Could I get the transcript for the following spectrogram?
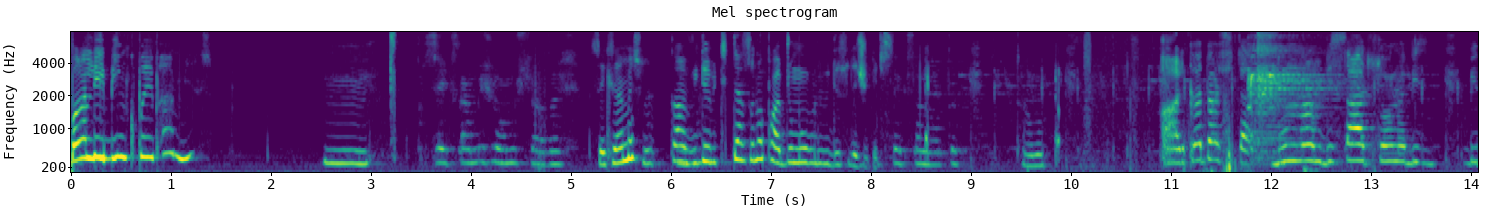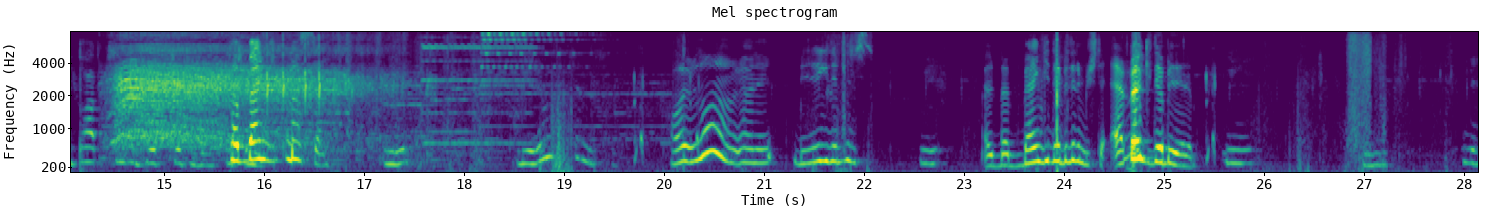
Barley bin kupa yapar mıyız? Hmm, 85 olmuş Çağdaş. 85 mi? Tamam video bittikten sonra PUBG Mobile videosu da çekeriz. 86. Tamam. Arkadaşlar bundan bir saat sonra biz bir PUBG videosu çekeceğiz. Tabii ben gitmezsem. Niye? Bir yere mi gideceksiniz? Hayır da yani bir yere gidebiliriz. Niye? Yani ben, ben gidebilirim işte. Ben gidebilirim. Niye? Ne?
